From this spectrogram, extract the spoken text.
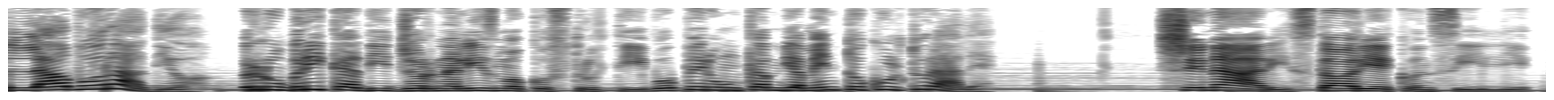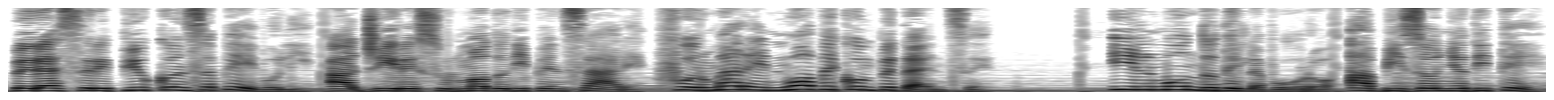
Lavo Radio, rubrica di giornalismo costruttivo per un cambiamento culturale. Scenari, storie e consigli per essere più consapevoli, agire sul modo di pensare, formare nuove competenze. Il mondo del lavoro ha bisogno di te.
